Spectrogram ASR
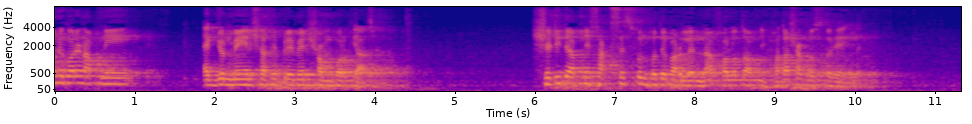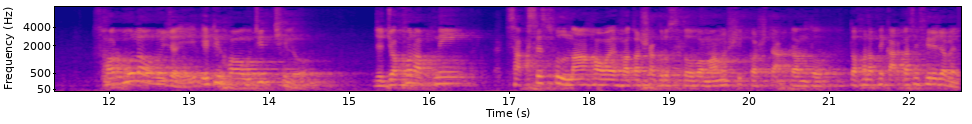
মনে করেন আপনি একজন মেয়ের সাথে প্রেমের সম্পর্কে আছেন। সেটিতে আপনি সাকসেসফুল হতে পারলেন না, ফলত আপনি হতাশাগ্রস্ত হয়ে গেলেন। ফর্মুলা অনুযায়ী এটি হওয়া উচিত ছিল যে যখন আপনি সাকসেসফুল না হওয়ায় হতাশাগ্রস্ত বা মানসিক কষ্টে আক্রান্ত, তখন আপনি কার কাছে ফিরে যাবেন?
